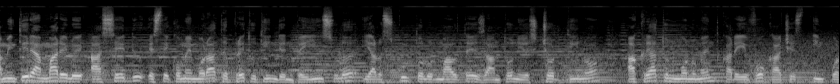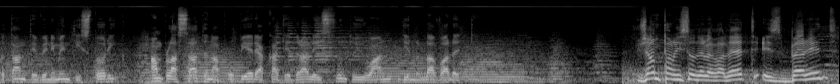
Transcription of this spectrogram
Amintirea Marelui Asediu este comemorată pretutindeni pe insulă, iar sculptorul maltez Antonio Sciortino a creat un monument care evocă acest important eveniment istoric, amplasat în apropierea Catedralei Sfântul Ioan din La Valette. Jean Parisot de la Valette is buried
